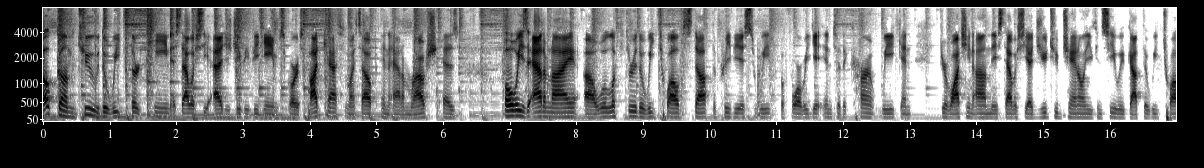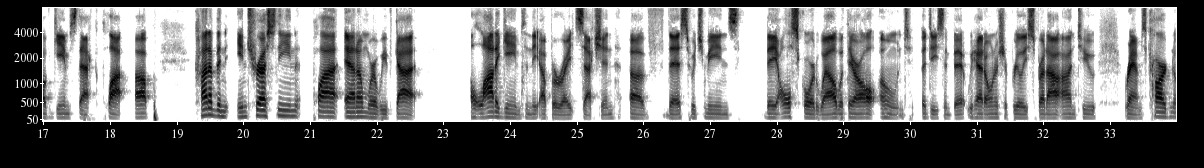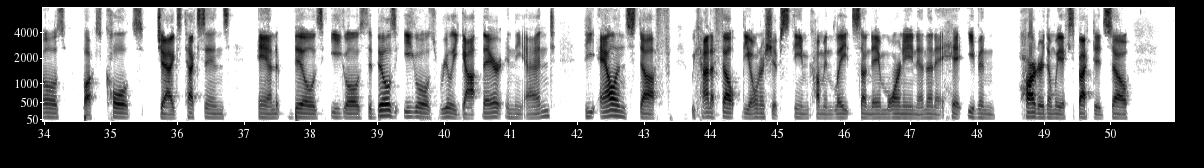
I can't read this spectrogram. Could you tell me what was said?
Welcome to the Week 13 Establish the Edge GPP Game Scores podcast with myself and Adam Rauch. As always, Adam and I uh, will look through the Week 12 stuff the previous week before we get into the current week. And if you're watching on the Establish the Edge YouTube channel, you can see we've got the Week 12 game stack plot up. Kind of an interesting plot, Adam, where we've got a lot of games in the upper right section of this, which means they all scored well, but they're all owned a decent bit. We had ownership really spread out onto Rams, Cardinals, Bucks, Colts, Jags, Texans, and Bills, Eagles. The Bills, Eagles really got there in the end. The Allen stuff, we kind of felt the ownership steam coming late Sunday morning, and then it hit even harder than we expected. So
